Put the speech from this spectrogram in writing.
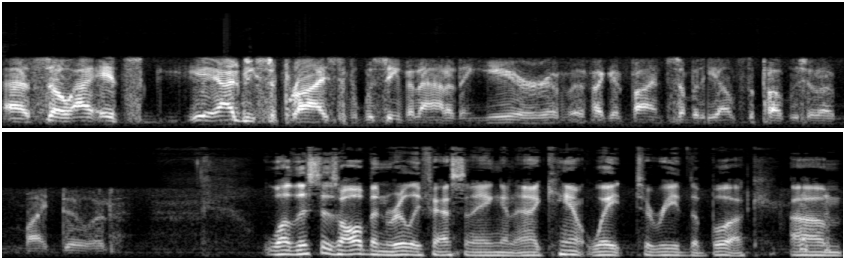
Uh, so I, it's I'd be surprised if it was even out in a year. If, if I could find somebody else to publish it, I might do it. Well, this has all been really fascinating, and I can't wait to read the book. Um,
